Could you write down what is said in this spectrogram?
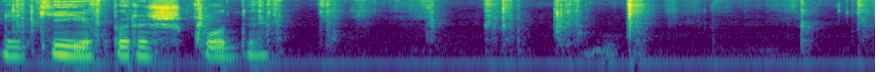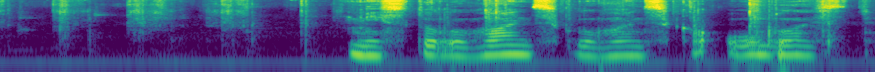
Які є перешкоди? Місто Луганськ, Луганська область.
